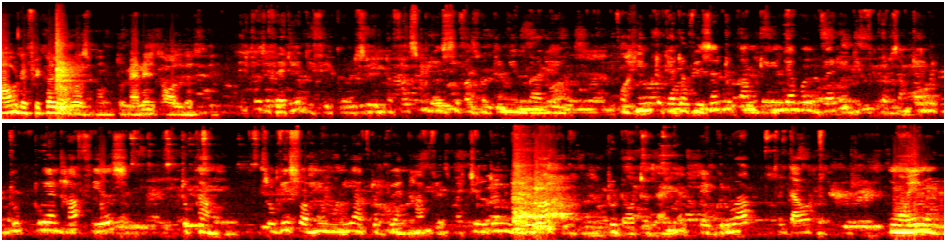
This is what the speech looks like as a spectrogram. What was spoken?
How difficult it was, ma'am, to manage all this? It was very difficult. So in the first place, he was working in Bahrain. For him to get a visa to come to India was very difficult. Sometimes it took two and a half years to come. So we saw him only after two and a half years. My children grew up, two daughters I have. They grew up without knowing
